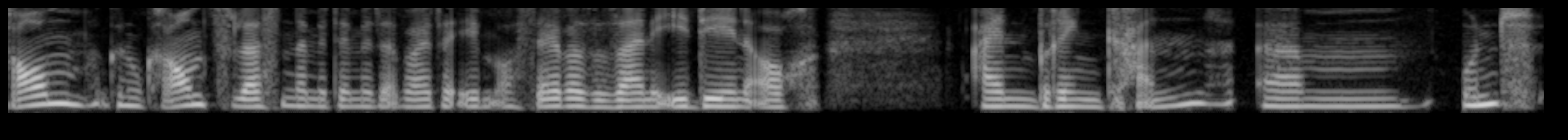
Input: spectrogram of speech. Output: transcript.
Raum, genug Raum zu lassen, damit der Mitarbeiter eben auch selber so seine Ideen auch einbringen kann ähm, und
